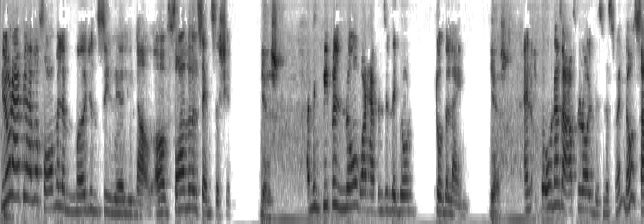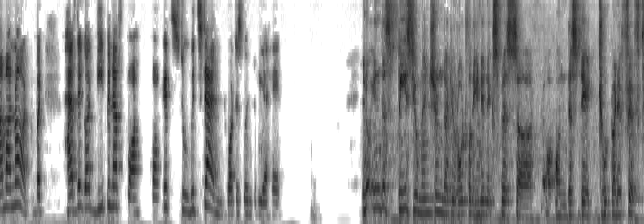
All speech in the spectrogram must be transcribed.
You don't have to have a formal emergency really now or formal censorship. Yes. I mean, people know what happens if they don't toe the line. Yes. And owners are, after all, businessmen. No, some are not. But have they got deep enough po- pockets to withstand what is going to be ahead? You know, in this piece you mentioned that you wrote for the Indian Express uh, on this date, June 25th,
